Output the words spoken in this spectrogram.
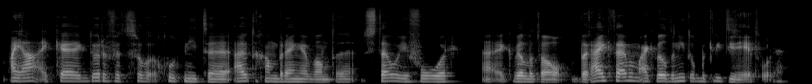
Maar ja, ik, ik durf het zo goed niet uit te gaan brengen, want stel je voor, eh, ik wil het wel bereikt hebben, maar ik wil er niet op bekritiseerd worden.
